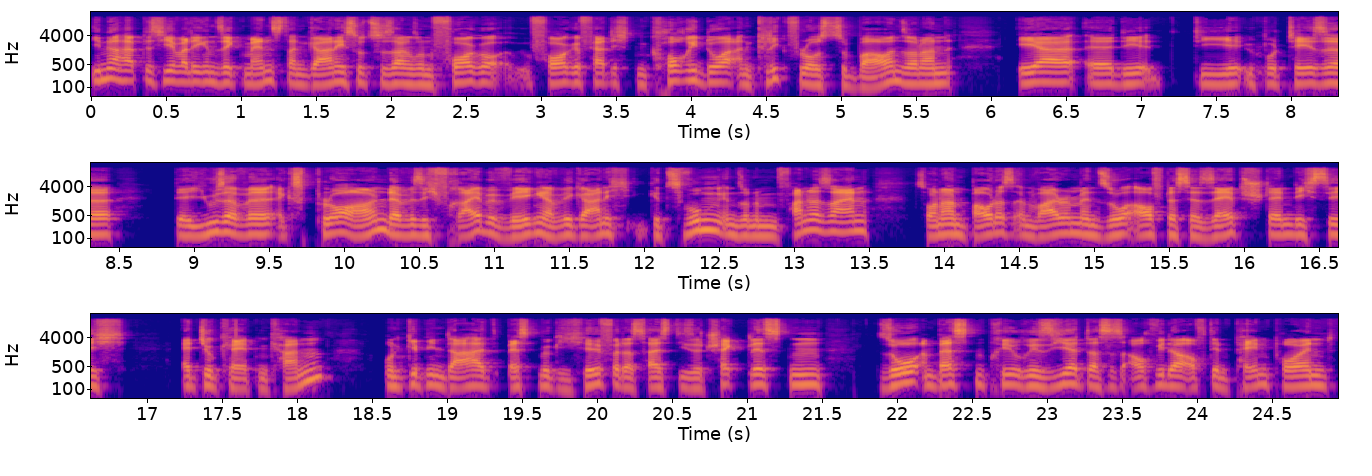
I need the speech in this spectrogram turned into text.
innerhalb des jeweiligen Segments dann gar nicht sozusagen so einen vorge vorgefertigten Korridor an Clickflows zu bauen, sondern eher äh, die, die Hypothese, der User will exploren, der will sich frei bewegen, er will gar nicht gezwungen in so einem Funnel sein, sondern baut das Environment so auf, dass er selbstständig sich educaten kann und gib ihnen da halt bestmöglich Hilfe. Das heißt, diese Checklisten so am besten priorisiert, dass es auch wieder auf den Painpoint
